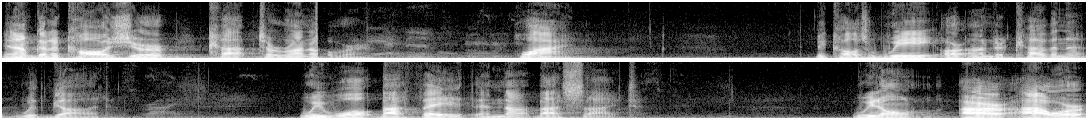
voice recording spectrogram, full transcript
And I'm going to cause your cup to run over. Why? Because we are under covenant with God. We walk by faith and not by sight. We don't, our, our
